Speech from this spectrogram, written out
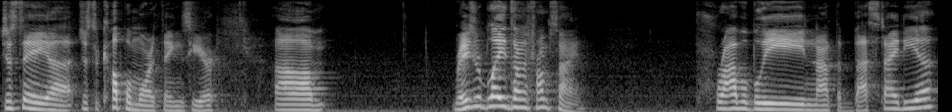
just a uh, just a couple more things here. Um, razor blades on a Trump sign. Probably not the best idea.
